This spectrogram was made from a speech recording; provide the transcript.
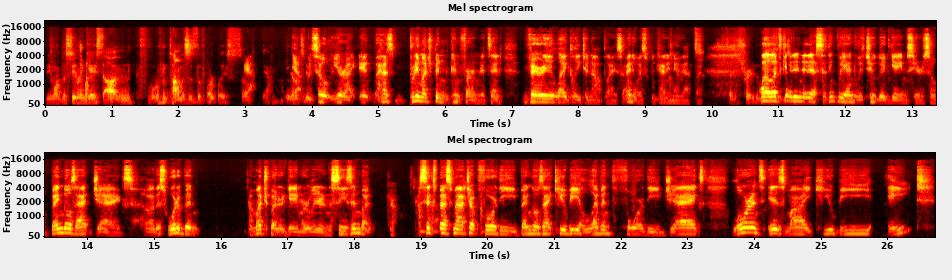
You want the ceiling case to Otton, Thomas is the fourth place. So Yeah. yeah, you know Yeah, what to do. so you're right. It has pretty much been confirmed. It said very likely to not play. So, anyways, we kind of knew that. But I just traded. well, let's get into this. I think we end with two good games here. So, Bengals at Jags. Uh, this would have been a much better game earlier in the season, but Yeah. Sixth best matchup for the Bengals at QB, 11th for the Jags. Lawrence is my QB eight.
